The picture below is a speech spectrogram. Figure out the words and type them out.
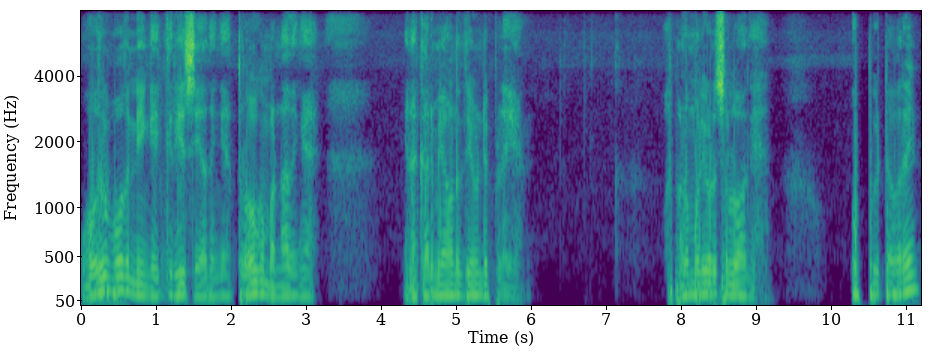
ஒருபோதும் நீங்கள் கிரியை செய்யாதுங்க துரோகம் பண்ணாதுங்க. எனக்கு அருமையானது தேவனுடைய பிள்ளைய. ஒரு பழமொழியோடு சொல்லுவாங்க ஒப்பிட்டவரை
